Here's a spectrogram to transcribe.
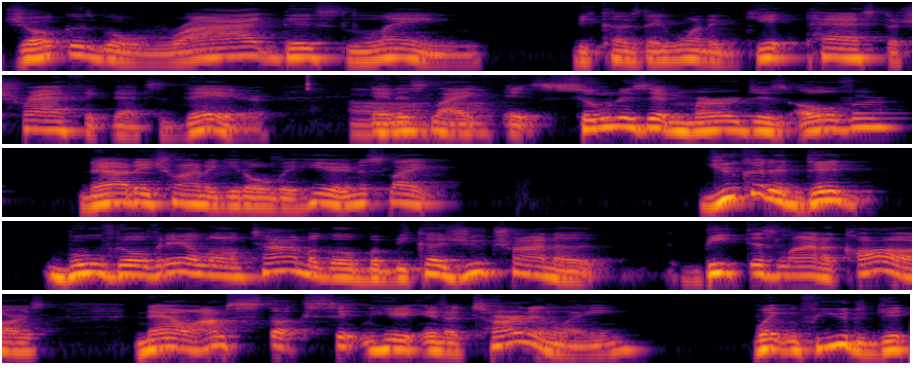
jokers will ride this lane because they want to get past the traffic that's there. Uh-huh. And it's like uh-huh. as soon as it merges over, now they're trying to get over here. And it's like you could have did moved over there a long time ago, but because you're trying to beat this line of cars, now I'm stuck sitting here in a turning lane, waiting for you to get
